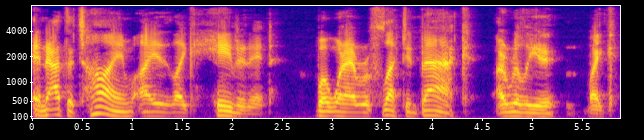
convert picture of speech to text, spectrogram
and at the time I like hated it, but when I reflected back, I really like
